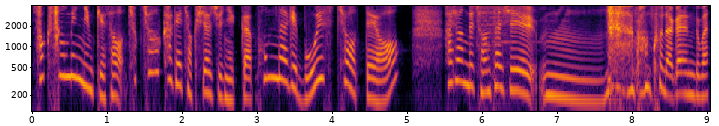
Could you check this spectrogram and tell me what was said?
석상민님께서 촉촉하게 적셔주니까 폼나게 모이스처 어때요? 하셨는데, 전 사실, 음, 광고 나가는 동안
